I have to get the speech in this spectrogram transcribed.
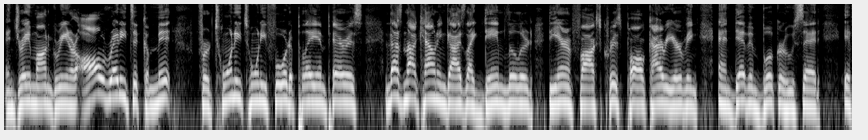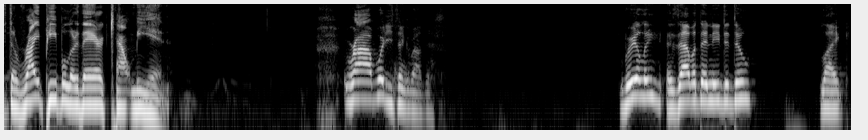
and Draymond Green are all ready to commit for 2024 to play in Paris. And that's not counting guys like Dame Lillard, De'Aaron Fox, Chris Paul, Kyrie Irving, and Devin Booker, who said, if the right people are there, count me in. Rob, what do you think about this? Really? Is that what they need to do? Like,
